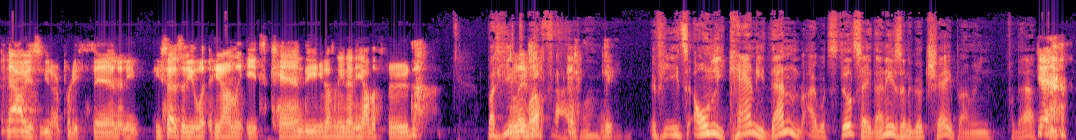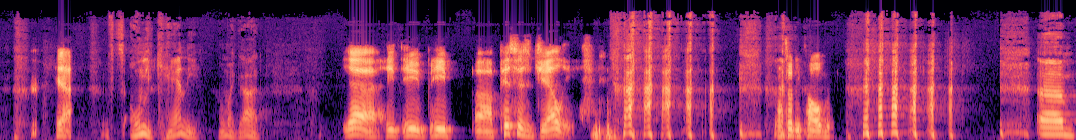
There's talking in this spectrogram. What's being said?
And now he's you know pretty thin, and he he says that he he only eats candy. He doesn't eat any other food. But he, he lives well, off well, if he eats only candy, then I would still say then he's in a good shape. I mean, for that. Yeah, yeah, If it's only candy. Oh my god. yeah. He he he uh, pisses jelly. That's what he told me. Um,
